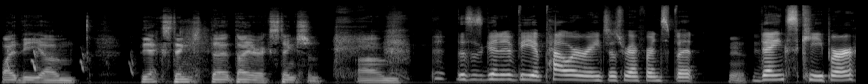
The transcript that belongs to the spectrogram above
by the um, the extinct the, their extinction. Um, This is gonna be a Power Rangers reference, but Yeah. thanks, Keeper.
